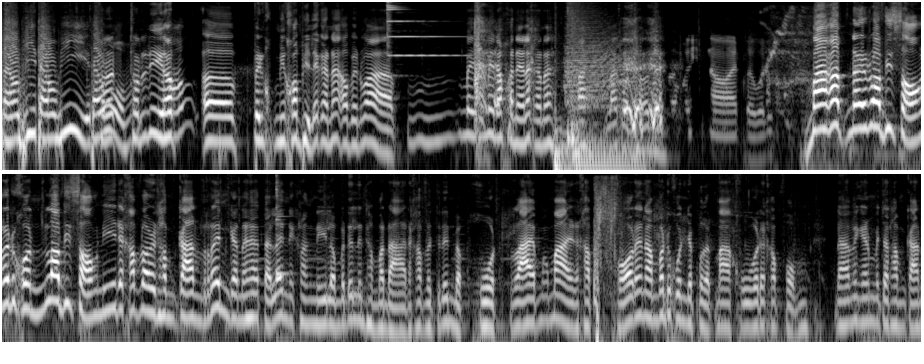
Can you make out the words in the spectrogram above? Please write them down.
ตายเพราะพี่ตายเพราะพี่ตายเพราะผมทอนนาดี้ครับน้องเออเป็นมีความผิดแล้วกันนะเอาเป็นว่าอืมไม่ไม่นับคะแนนแล้วกันนะไปลาก่อนครับเปิดวลิ น้อยเปิดวลิมาครับในรอบที่2แล้วทุกคนรอบที่ 2 นี้นะครับเราจะทำการเล่นกันนะฮะแต่เล่นในครั้งนี้เราไม่ได้เล่นธรรมดานะครับเราจะเล่นแบบโหดร้ายมากๆเลยนะครับขอแนะนำว่าทุกคนจะเปิดมาโครนะครับผมนะไม่งั้นมันจะทำการ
